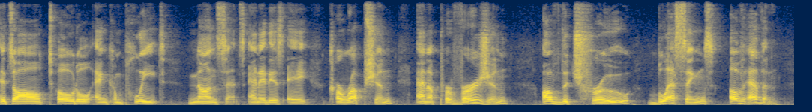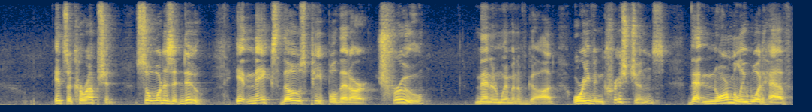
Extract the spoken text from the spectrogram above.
It's all total and complete nonsense. And it is a corruption and a perversion of the true blessings of heaven. It's a corruption. So, what does it do? It makes those people that are true men and women of God, or even Christians that normally would have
